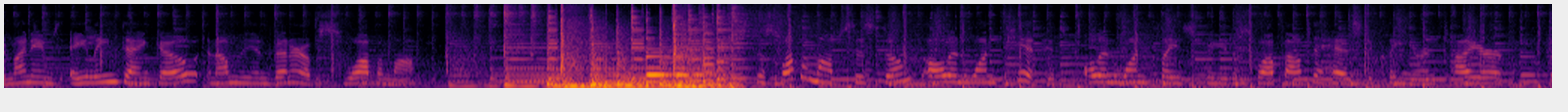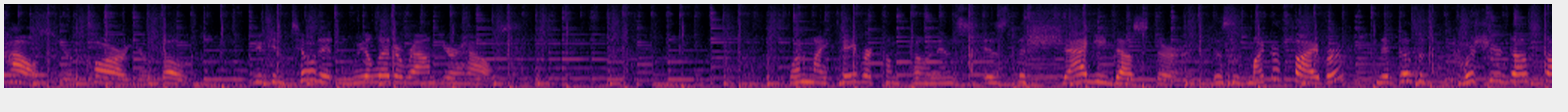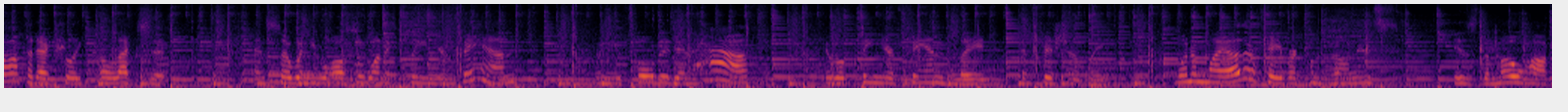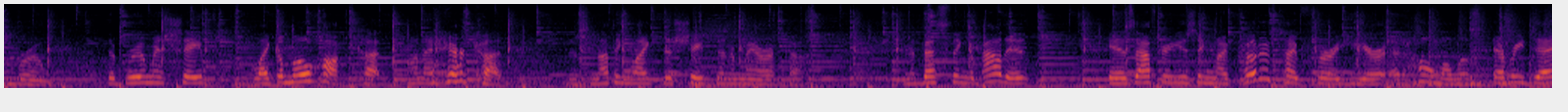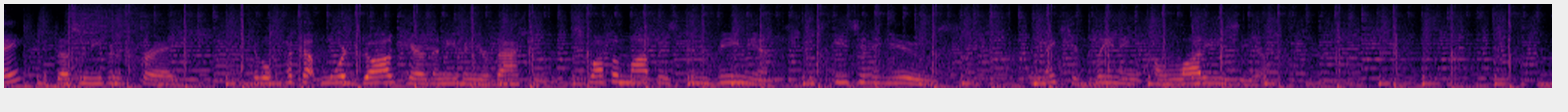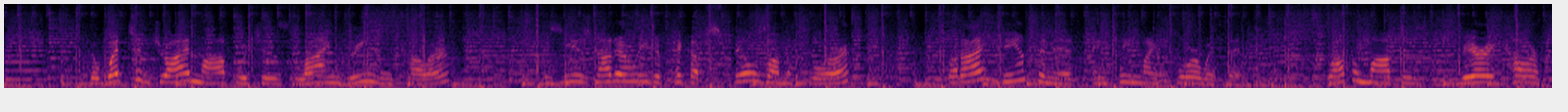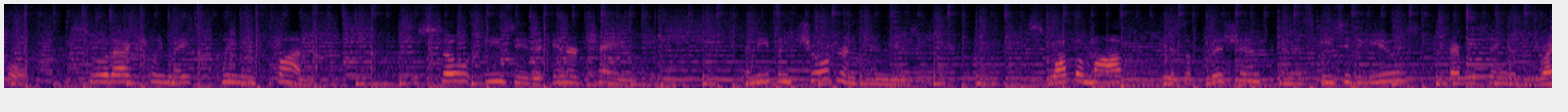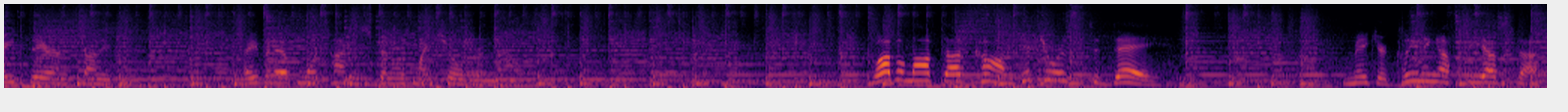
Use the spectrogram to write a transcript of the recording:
Hi, my name's Aileen Danko, and I'm the inventor of Swop-A-Mop. The Swop-A-Mop system, all in one kit. It's all in one place for you to swap out the heads to clean your entire house, your car, your boat. You can tilt it and wheel it around your house. One of my favorite components is the Shaggy Duster. This is microfiber and it doesn't push your dust off, it actually collects it. And so when you also want to clean your fan, when you fold it in half, it will clean your fan blade efficiently. One of my other favorite components is the Mohawk broom. The broom is shaped like a mohawk cut on a haircut. There's nothing like this shaped in America. And the best thing about it is after using my prototype for a year at home almost every day, it doesn't even fray. It will pick up more dog hair than even your vacuum. Swop-A-Mop is convenient, it's easy to use. It makes your cleaning a lot easier. The wet to dry mop, which is lime green in color, is used not only to pick up spills on the floor, but I dampen it and clean my floor with it. Swop-A-Mop is very colorful, so it actually makes cleaning fun. It's so easy to interchange, and even children can use it. Swop-A-Mop is efficient and it's easy to use. Everything is right there in front of you. I even have more time to spend with my children now. Swop-A-Mop.com. Get yours today. Make your cleaning a fiesta.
